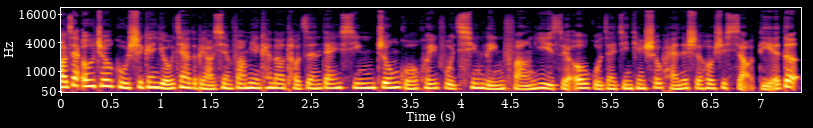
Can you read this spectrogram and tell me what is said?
好在欧洲股市跟油价的表现方面，看到投资人担心中国恢复清零防疫，所以欧股在今天收盘的时候是小跌的。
